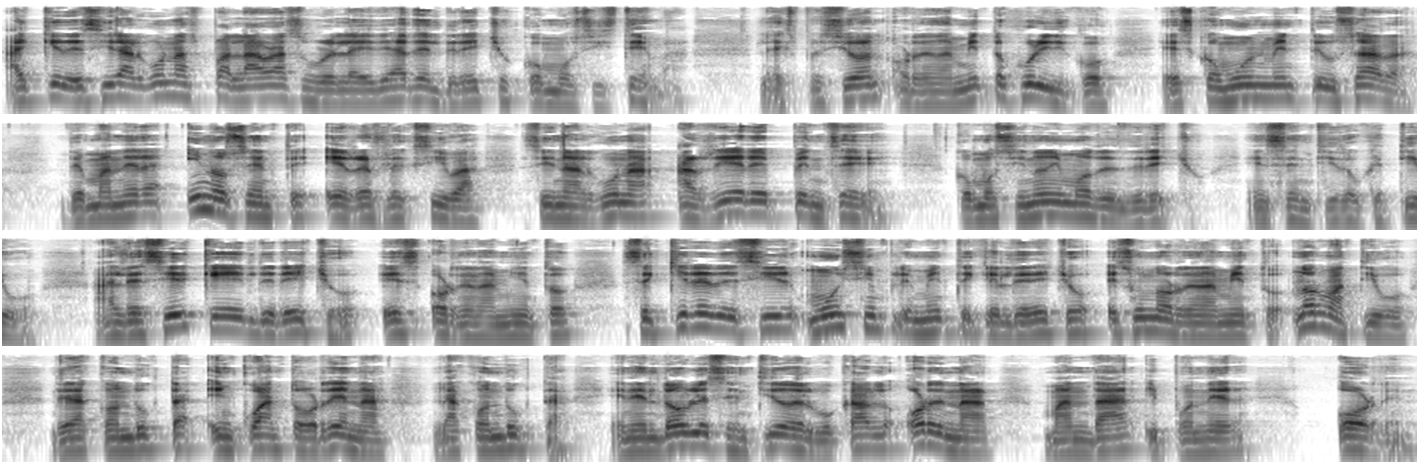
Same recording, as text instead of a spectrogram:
hay que decir algunas palabras sobre la idea del derecho como sistema. La expresión ordenamiento jurídico es comúnmente usada de manera inocente y reflexiva, sin alguna arriere pensé, como sinónimo de derecho en sentido objetivo. Al decir que el derecho es ordenamiento, se quiere decir muy simplemente que el derecho es un ordenamiento normativo de la conducta en cuanto ordena la conducta, en el doble sentido del vocablo ordenar, mandar y poner orden.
